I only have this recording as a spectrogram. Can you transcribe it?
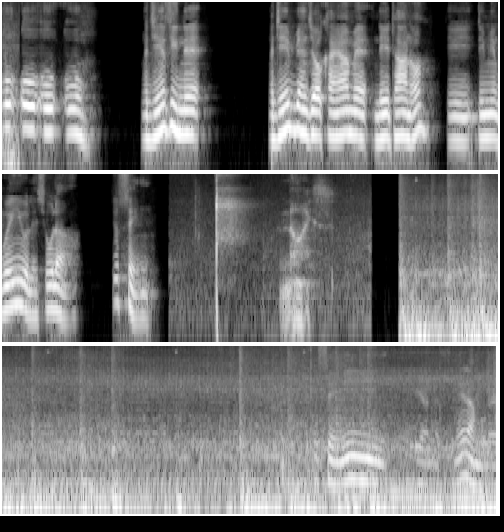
အိုးအိုးအိုးအိုးငချင်းစီနဲ့ငချင်းပြန်ကြော်ခံရမယ့်အနေထားနော်ဒီဒီမြင်ကွင်းကြီးကိုလည်းရှိုးလာအောင်ကျွတ်စိန် nice ကျွတ်စိန်ကြီးရနေနဲတာမဟုတ်လဲ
